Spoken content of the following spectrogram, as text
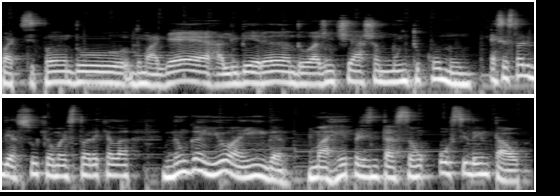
participando de uma guerra, liderando, a gente acha muito comum. Essa história de Yasuki é uma história que ela não ganhou ainda uma representação ocidental.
